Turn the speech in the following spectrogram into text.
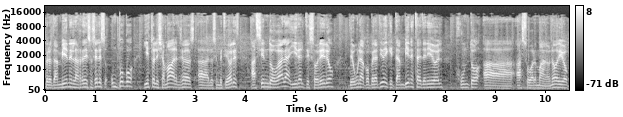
pero también en las redes sociales un poco, y esto le llamaba la atención a los, a los investigadores, haciendo gala y era el tesorero de una cooperativa y que también está detenido él junto a, a su hermano, ¿no? Digo,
